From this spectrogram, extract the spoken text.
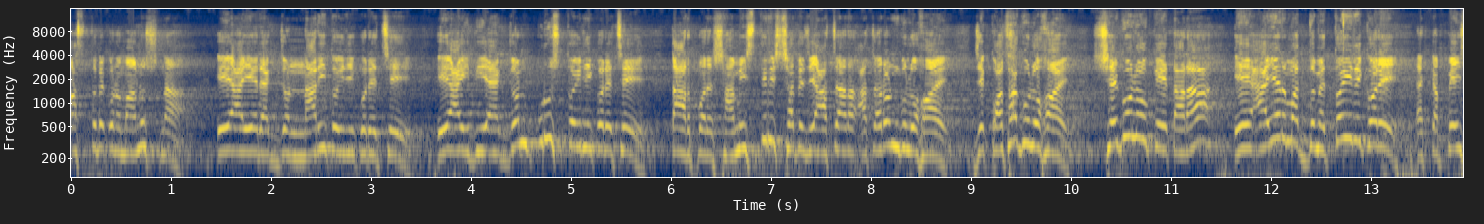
বাস্তবে কোনো মানুষ না। এআই এর একজন নারী তৈরি করেছে। এআই দিয়ে একজন পুরুষ তৈরি করেছে। তারপরে স্বামী স্ত্রীর সাথে যে আচার আচরণগুলো হয়, যে কথাগুলো হয়, সেগুলোকে তারা এআই এর মাধ্যমে তৈরি করে একটা পেজ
